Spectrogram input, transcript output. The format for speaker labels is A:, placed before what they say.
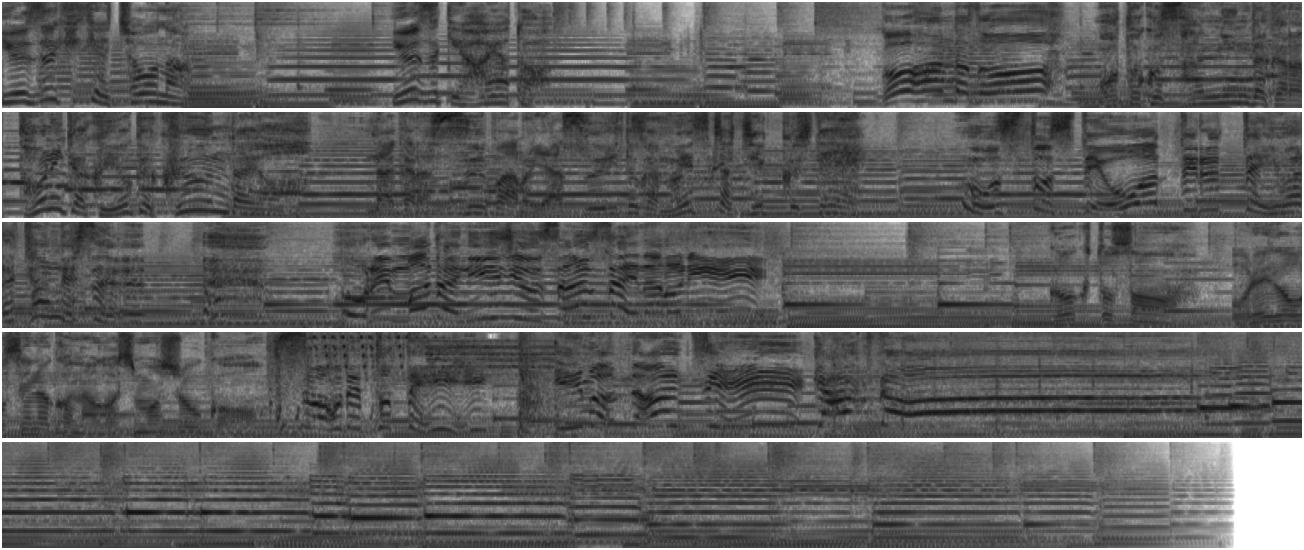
A: 柚き家長男。柚木隼人。
B: ご飯だぞ。男3人だからとにかくよく食うんだよ。だからスーパーの安売りとかめっちゃチェックしてオスとして終わってるって言われたんです。俺まだ23歳なのに。
C: ガクトさん俺がお背中流しましょうか？
B: スマホで撮っていい？今何時？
